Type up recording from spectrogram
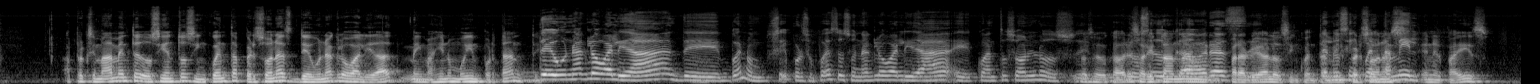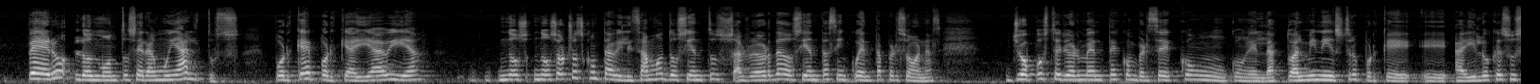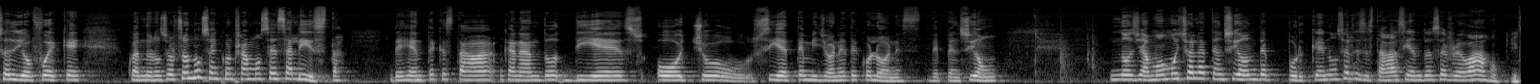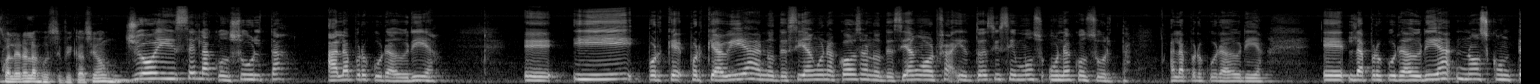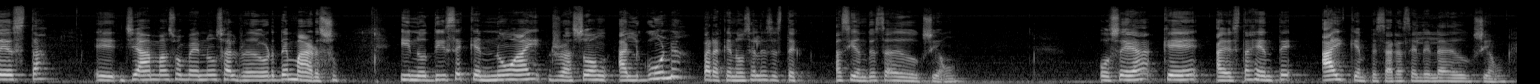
Aproximadamente 250 personas de una globalidad, me imagino, muy importante. De una globalidad de, bueno, sí, por supuesto, es una globalidad, eh, ¿cuántos son los... eh, los educadores los ahorita andan para arriba de eh, los 50 de mil los personas 50,000? en el país. Pero los montos eran muy altos. ¿Por qué? Porque ahí había, nos- nosotros contabilizamos 200, alrededor de 250 personas. Yo posteriormente conversé con, con el actual ministro porque eh, ahí lo que sucedió fue que cuando nosotros nos encontramos esa lista de gente que estaba ganando 10, 8, 7 millones de colones de pensión, nos llamó mucho la atención de por qué no se les estaba haciendo ese rebajo. ¿Y cuál era la justificación? Yo hice la consulta a la Procuraduría eh, y porque, porque había, nos decían una cosa, nos decían otra, y entonces hicimos una consulta a la Procuraduría. Eh, la Procuraduría nos contesta eh, ya más o menos alrededor de marzo y nos dice que no hay razón alguna para que no se les esté haciendo esa deducción. O sea que a esta gente hay que empezar a hacerle la deducción.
